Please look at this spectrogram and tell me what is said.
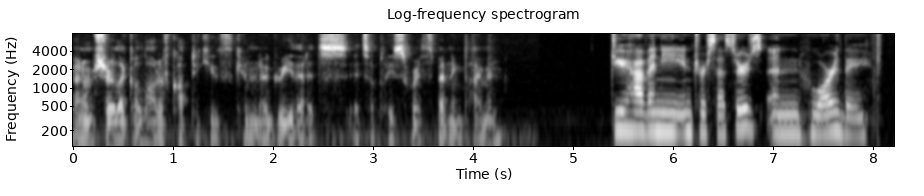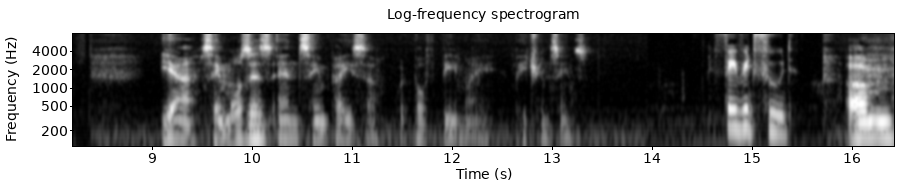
and I'm sure like a lot of Coptic youth can agree that it's it's a place worth spending time in. Do you have any intercessors, and who are they? Yeah, Saint Moses and Saint Paisa would both be my patron saints. Favorite food? Um,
